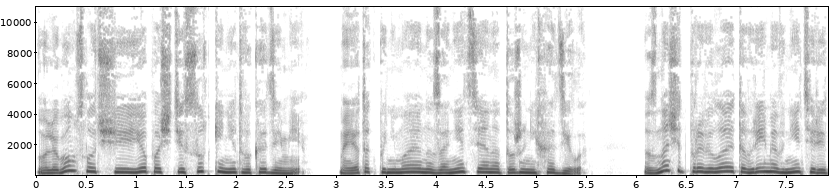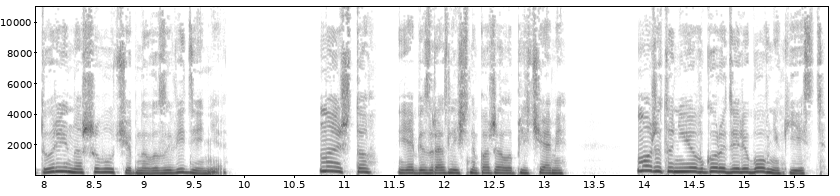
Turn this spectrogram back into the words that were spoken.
«В любом случае, ее почти сутки нет в академии. Я так понимаю, на занятия она тоже не ходила. Значит, провела это время вне территории нашего учебного заведения. «Ну и что?» — я безразлично пожала плечами. «Может, у нее в городе любовник есть.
